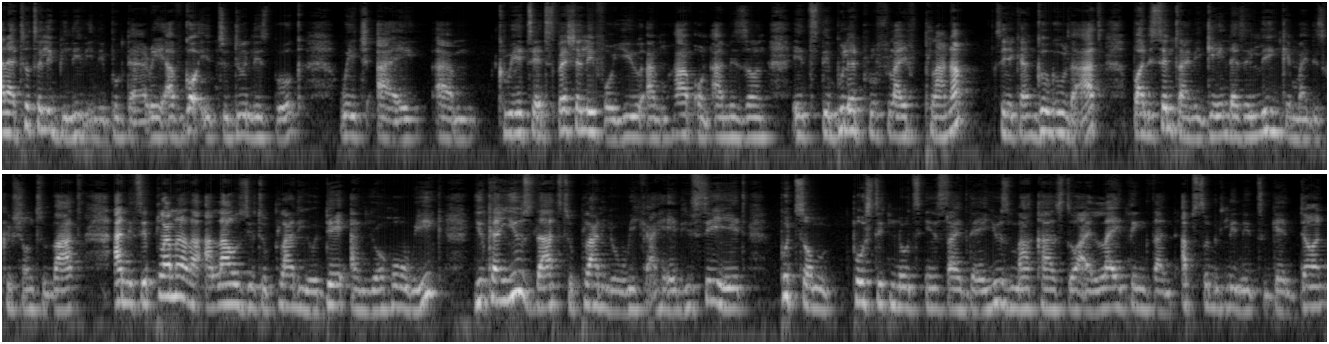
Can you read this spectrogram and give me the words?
and I totally believe in a book diary, I've got a to-do list book, which I um, created especially for you and have on Amazon. It's the Bulletproof Life Planner. So you can Google that. But at the same time, again, there's a link in my description to that. And it's a planner that allows you to plan your day and your whole week. You can use that to plan your week ahead. You see it, put some post-it notes inside there use markers to highlight things that absolutely need to get done.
